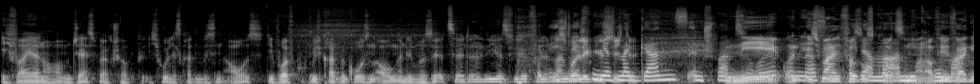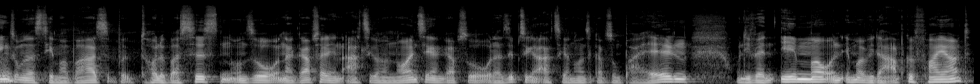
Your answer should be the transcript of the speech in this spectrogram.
Ich war ja noch im Jazz-Workshop. Ich hole jetzt gerade ein bisschen aus. Die Wolf guckt mich gerade mit großen Augen an, was erzählt er jetzt wieder für eine Ich langweilige lege mich jetzt Geschichte? mal ganz entspannt Nee, zurück. und ich mache, den ich versuche es kurz zu machen. Auf jeden Fall ging es um das Thema Bass, tolle Bassisten und so. Und da gab es halt in den 80er und 90ern gab es so, oder 70er, 80er, 90er gab es so ein paar Helden und die werden immer und immer wieder abgefeiert.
